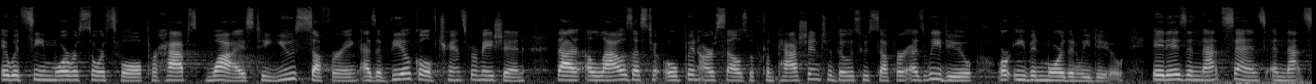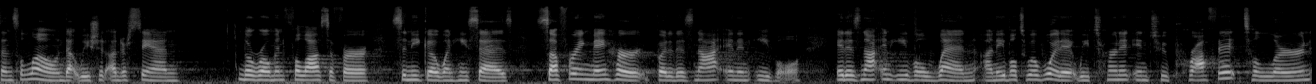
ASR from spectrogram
it would seem more resourceful, perhaps wise, to use suffering as a vehicle of transformation that allows us to open ourselves with compassion to those who suffer as we do, or even more than we do. It is in that sense, and that sense alone, that we should understand the Roman philosopher Seneca when he says, Suffering may hurt, but it is not in an evil. It is not an evil when, unable to avoid it, we turn it into profit to learn,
